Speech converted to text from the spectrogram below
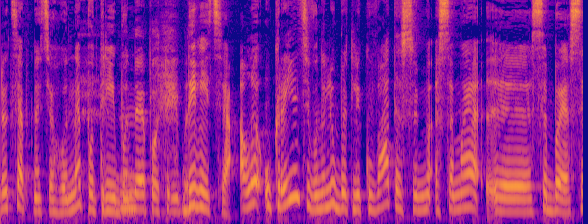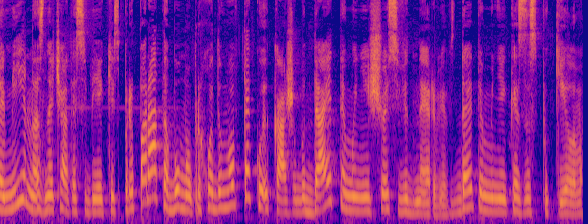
рецепт на цього не потрібен. Не потрібен. Дивіться, але українці вони люблять лікувати саме, саме е, себе самі, назначати собі якийсь препарат, або ми приходимо в аптеку і кажемо, дайте мені щось від нервів, дайте мені якесь заспокійливе.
